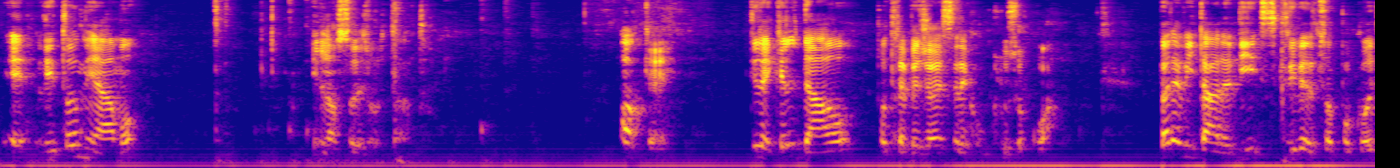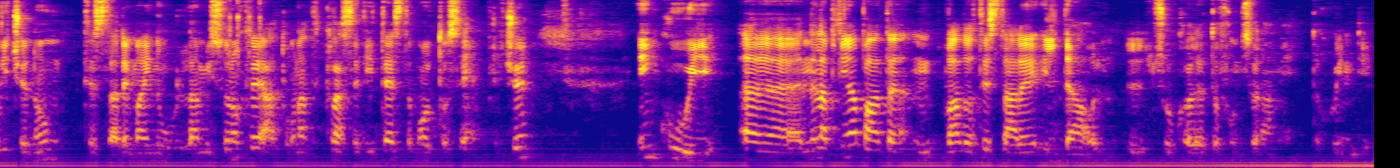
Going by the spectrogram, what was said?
e ritorniamo il nostro risultato. Ok, direi che il DAO potrebbe già essere concluso qua. Per evitare di scrivere troppo codice e non testare mai nulla, mi sono creato una classe di test molto semplice in cui eh, nella prima parte mm, vado a testare il DAO, il suo corretto funzionamento. Quindi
